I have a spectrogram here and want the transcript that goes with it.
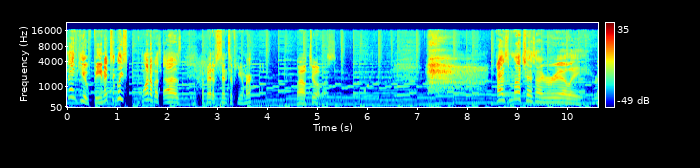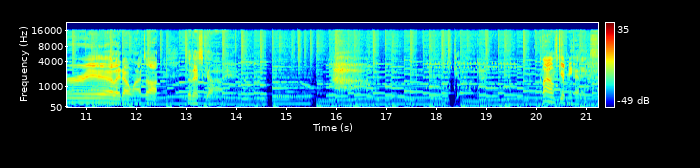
Thank you, Phoenix. At least one of us has a bit of sense of humor. Well, two of us. As much as I really, really don't want to talk to this guy. Clowns give me headaches.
